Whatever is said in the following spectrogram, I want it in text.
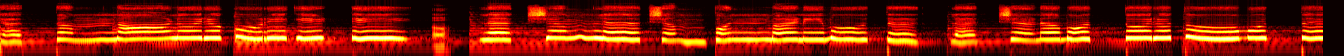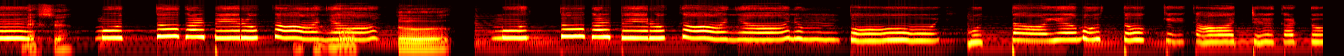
കത്തം നാളൊരു കുറി കിട്ടി. ആ. ലക്ഷം ലക്ഷം പൊന്മണി മുത്ത് ലക്ഷണമൊത്തൊരു തൂമുത്ത്. മുത്തുകൾ പെറുക്കാൻ ഞാൻ മുത്തുകൾ പെറുക്കാഞ്ഞാനും പോയി. മുത്തായ മുത്തൊക്കെ കാറ്റ് കട്ടു.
